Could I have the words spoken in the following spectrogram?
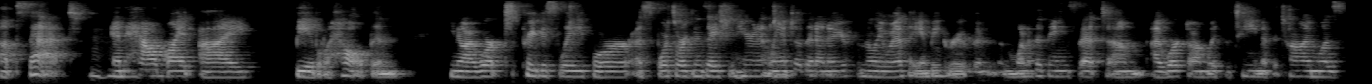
upset? Mm-hmm. And how might I be able to help? And, you know, I worked previously for a sports organization here in Atlanta that I know you're familiar with, AMB Group. And, and one of the things that um, I worked on with the team at the time was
